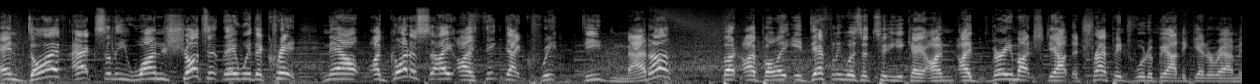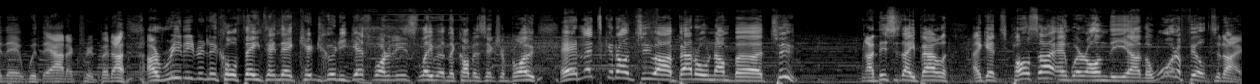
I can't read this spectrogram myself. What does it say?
And Dive actually one shots it there with a crit. Now, I got to say, I think that crit did matter. But I believe it definitely was a two hit KO. I, I very much doubt the Trapinch would have been able to get around me there without a crit. But uh, a really, really cool thing team there. Can you guess what it is? Leave it in the comment section below. And let's get on to uh, battle number two. Uh, this is a battle against Pulsar, and we're on the uh, the water field today.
